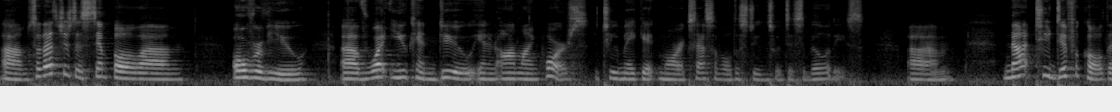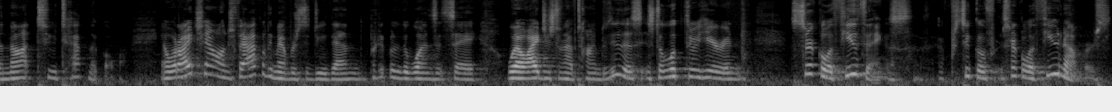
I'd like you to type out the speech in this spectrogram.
Um, so that's just a simple um, overview of what you can do in an online course to make it more accessible to students with disabilities. Um, not too difficult and not too technical. And what I challenge faculty members to do then, particularly the ones that say, well, I just don't have time to do this, is to look through here and circle a few things, circle, circle a few numbers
